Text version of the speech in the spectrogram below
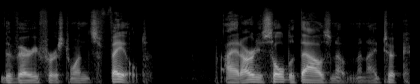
the very first ones failed. I had already sold a thousand of them, and I took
